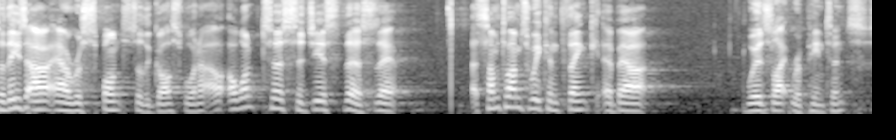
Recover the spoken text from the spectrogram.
So these are our response to the gospel. And I, I want to suggest this that sometimes we can think about words like repentance,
